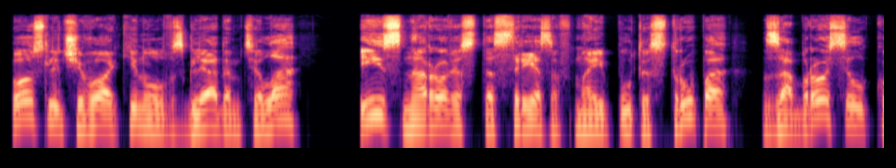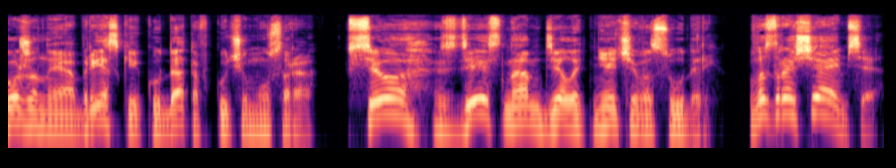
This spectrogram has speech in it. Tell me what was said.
после чего окинул взглядом тела и, сноровисто срезав мои путы с трупа, забросил кожаные обрезки куда-то в кучу мусора. «Все, здесь нам делать нечего, сударь. Возвращаемся».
